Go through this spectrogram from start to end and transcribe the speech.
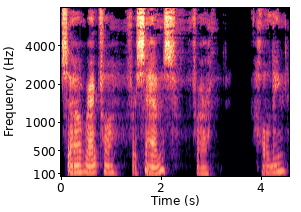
So grateful for Sims for holding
